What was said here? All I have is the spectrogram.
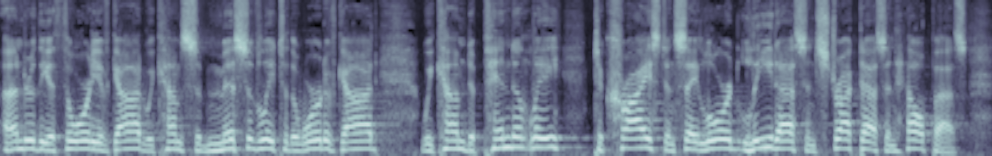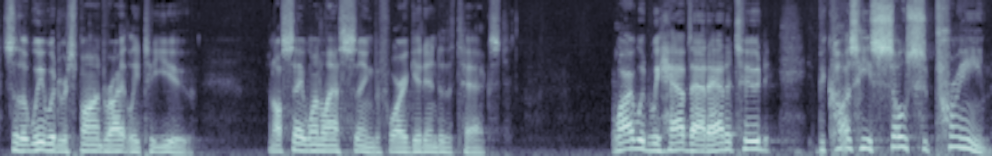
under the authority of God. We come submissively to the Word of God. We come dependently to Christ and say, Lord, lead us, instruct us, and help us so that we would respond rightly to you. And I'll say one last thing before I get into the text. Why would we have that attitude? Because He's so supreme,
